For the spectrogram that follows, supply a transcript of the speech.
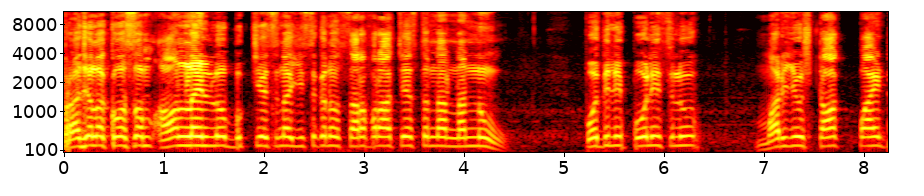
ప్రజల కోసం ఆన్లైన్లో బుక్ చేసిన ఇసుకను సరఫరా చేస్తున్న నన్ను పొదిలి పోలీసులు మరియు స్టాక్ పాయింట్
